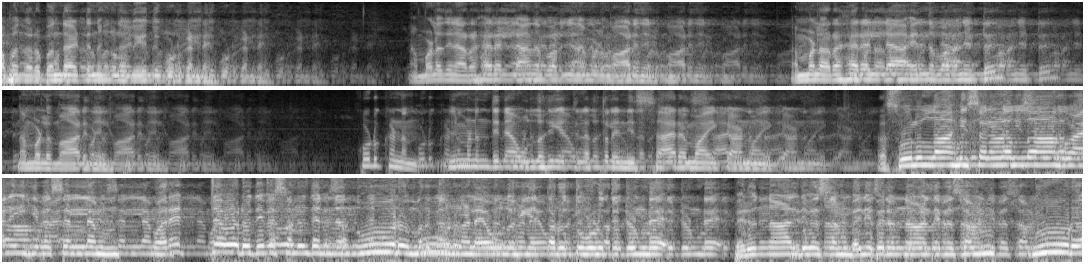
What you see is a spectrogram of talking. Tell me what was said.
അപ്പൊ നിർബന്ധമായിട്ട് നിങ്ങൾ ഉദയത്ത് കൊടുക്കണ്ടേ? നമ്മളതിന് അർഹരല്ല എന്ന് പറഞ്ഞ് നമ്മൾ മാറി നിൽക്കും. നമ്മൾ അർഹരല്ല എന്ന് പറഞ്ഞിട്ട് നമ്മൾ മാറി നിൽക്കും. കൊടുക്കണം. നമ്മൾ എന്തിനാ ഉള്ളഹിയത്തിൽ അത്ര നിസ്സാരമായി കാണുന്നത്? ഒരൊറ്റ ഒരു ദിവസം തന്നെ നൂറ് മൃഗങ്ങളെ ഉള്ളഹിയത്തെടുത്തു കൊടുത്തിട്ടുണ്ട്. പെരുന്നാൾ ദിവസം ബലി പെരുന്നാൾ ദിവസം നൂറ്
